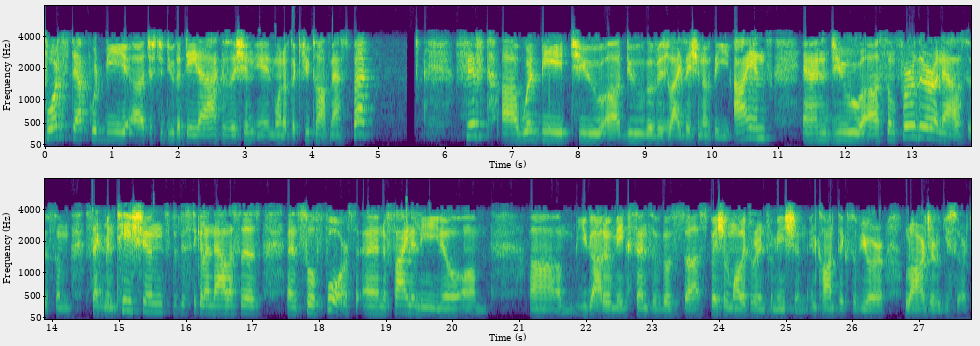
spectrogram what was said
Fourth step would be uh, just to do the data acquisition in one of the QTOF mass spec. Fifth uh, would be to uh, do the visualization of the ions and do uh, some further analysis, some segmentation, statistical analysis, and so forth. And finally, you know, um, um, you got to make sense of those uh, spatial molecular information in context of your larger research.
